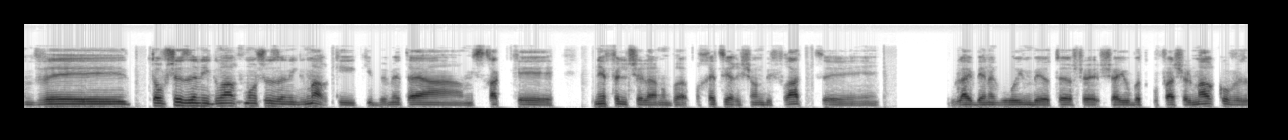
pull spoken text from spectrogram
וטוב שזה נגמר כמו שזה נגמר, כי, כי באמת היה משחק נפל שלנו בחצי הראשון בפרט. אולי בין הגרועים ביותר ש, שהיו בתקופה של מרקו, וזה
